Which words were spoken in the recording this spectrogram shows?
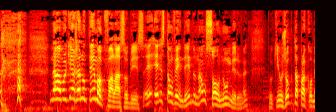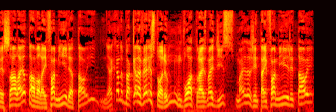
Não, porque eu já não tenho mais o que falar sobre isso. Eles estão vendendo não só o número, né? Porque o jogo tá pra começar lá, eu tava lá em família e tal, e é aquela, aquela velha história. Eu não vou atrás mais disso, mas a gente tá em família e tal, e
